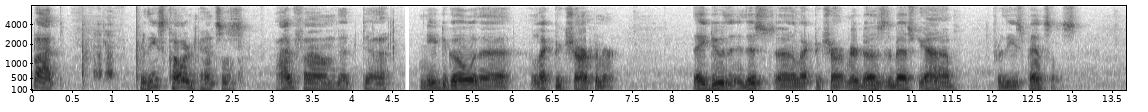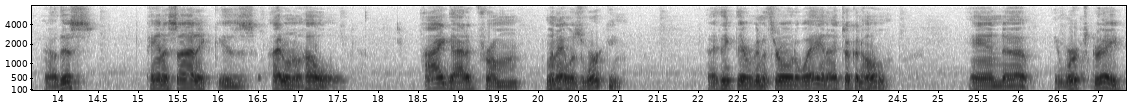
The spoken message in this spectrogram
But for these colored pencils, I've found that uh, need to go with a electric sharpener. They do this uh, electric sharpener does the best job for these pencils. Now this Panasonic is, I don't know how old. I got it from when I was working. I think they were going to throw it away and I took it home. And uh, it works great.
